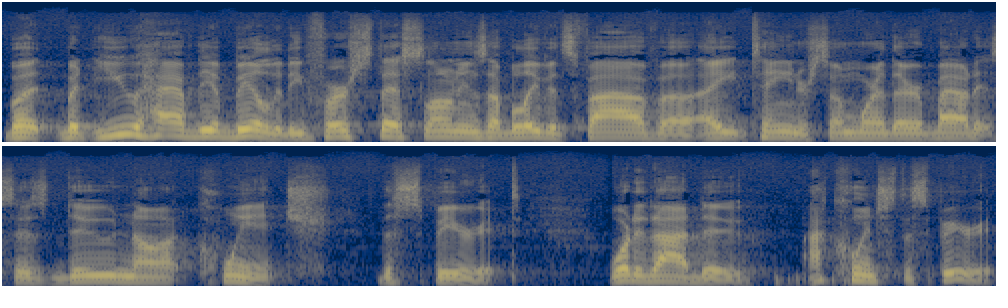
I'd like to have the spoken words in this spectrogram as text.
But, but you have the ability. First Thessalonians, I believe it's 5 uh, 18 or somewhere there about it says, Do not quench the spirit. What did I do? I quenched the spirit.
